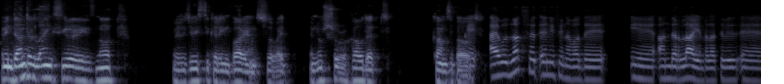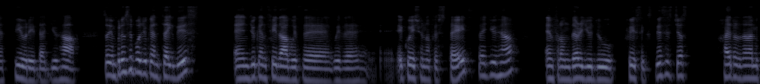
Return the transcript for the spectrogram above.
I mean, the underlying theory is not relativistically invariant, so I, I'm not sure how that comes about. Okay. I will not say anything about the uh, underlying relative uh, theory that you have. So in principle, you can take this and you can feed up with the with the equation of states that you have, and from there you do physics. This is just hydrodynamic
